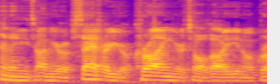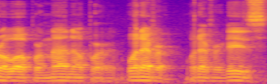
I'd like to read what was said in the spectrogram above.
and anytime you're upset or you're crying, you're told, oh, you know, grow up or man up or whatever, whatever it is.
